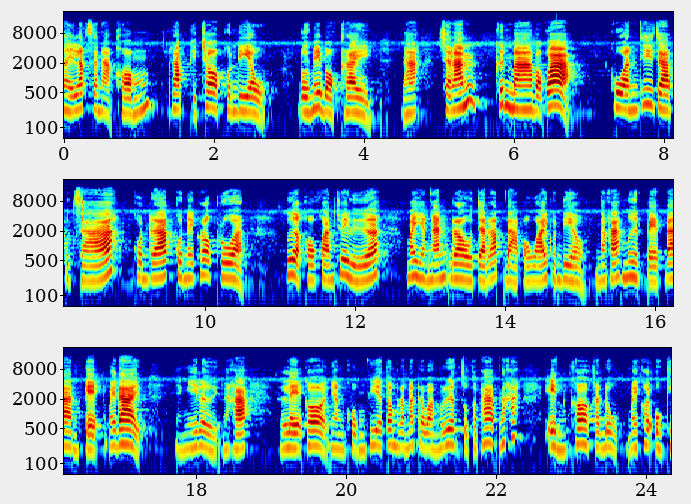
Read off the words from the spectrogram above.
ในลักษณะของรับผิดชอบคนเดียว โดยไม่บอกใครนะฉะนั้น ขึ้นมาบอกว่า ควรที่จะปรึกษาคนรักคนในครอบครัว เพื่อขอความช่วยเหลือ ไม่อย่างนั้นเราจะรับดาบเอาไว้คนเดียวนะคะ มืดแปดด้านแกะไม่ได้ อย่างนี้เลยนะคะ และก็ยังคงที่จะต้องระมัดระวังเรื่องสุขภาพนะคะ เอ็นข้อกระดูกไม่ค่อยโอเค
